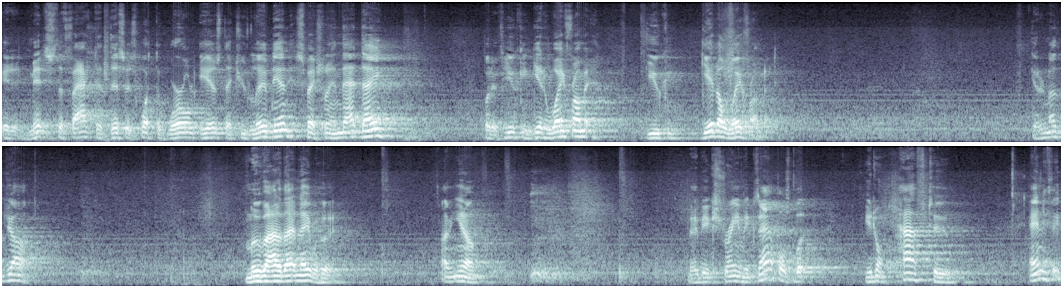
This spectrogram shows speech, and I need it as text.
It admits the fact that this is what the world is that you lived in, especially in that day. But if you can get away from it, you can get away from it. Get another job. Move out of that neighborhood. I mean, you know, maybe extreme examples, but you don't have to. And if it,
